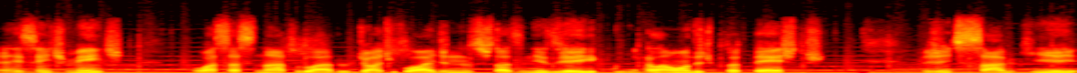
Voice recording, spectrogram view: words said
é, recentemente, o assassinato lá do George Floyd nos Estados Unidos e aí aquela onda de protestos. A gente sabe que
